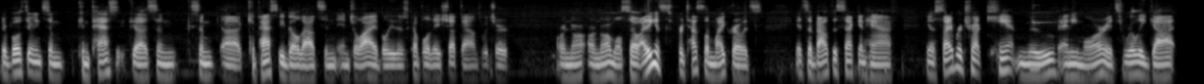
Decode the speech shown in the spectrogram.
they're both doing some capacity uh, some some uh, capacity build outs in, in July. I believe there's a couple of day shutdowns which are or nor- or normal. So I think it's for Tesla Micro. It's it's about the second half. You know, Cybertruck can't move anymore. It's really got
